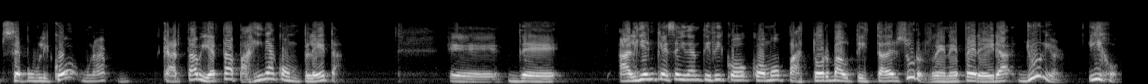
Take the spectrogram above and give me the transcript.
se publicó una carta abierta, página completa, eh, de alguien que se identificó como Pastor Bautista del Sur, René Pereira Jr., hijo.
